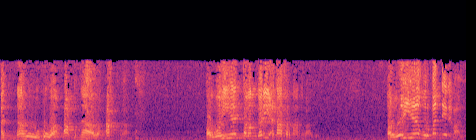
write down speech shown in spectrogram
انہ ہوا اگنا و اخنا اور وہی ہے تمنگری عطا فرمانے والے۔ اور وہی ہے غربت دینے والے۔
